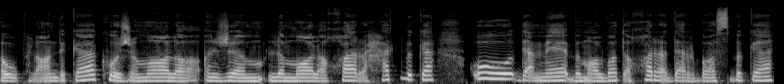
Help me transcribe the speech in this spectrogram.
او پلان دکه که جمالا لمالا خور حت بکه او دمه به مالبات خور در باس بکه.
